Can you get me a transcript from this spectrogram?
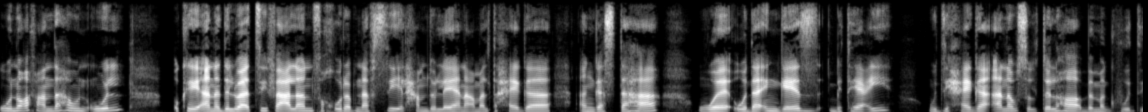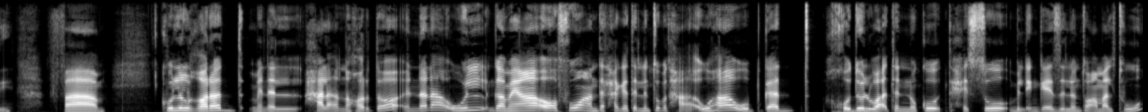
ونقف عندها ونقول أوكي أنا دلوقتي فعلا فخورة بنفسي. الحمد لله أنا عملت حاجة أنجزتها و... وده إنجاز بتاعي ودي حاجة أنا وصلت لها بمجهودي. فكل الغرض من الحلقة النهاردة إن أنا أقول جماعة اقفوا عند الحاجات اللي أنتوا بتحققوها وبجد خدوا الوقت انكم تحسوا بالإنجاز اللي أنتوا عملتوه.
